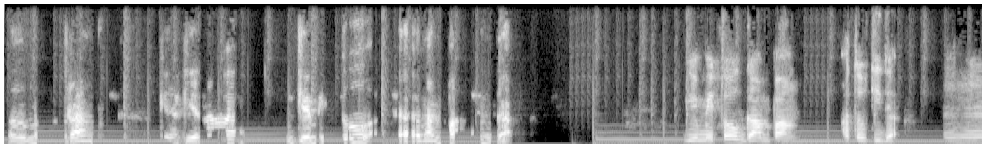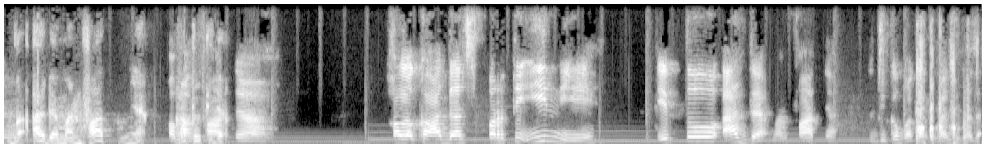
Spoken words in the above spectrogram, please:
Eh, menurut Rangga, kira-kira game itu ada manfaatnya enggak? game itu gampang atau tidak Hmm, Enggak ada manfaatnya oh, atau tidak? manfaatnya kalau keadaan seperti ini itu ada manfaatnya dan juga buat orang lain juga ada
